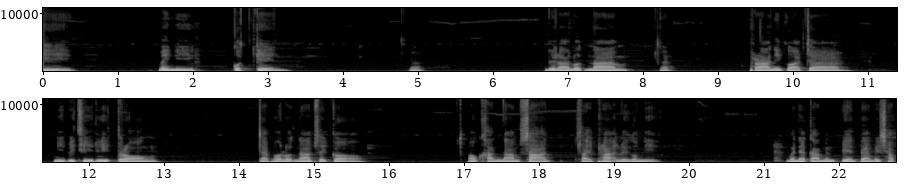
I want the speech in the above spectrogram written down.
ที่ ไม่มีกฎเกณฑ์นะเวลาลดน้ำนะพระนี่ก็อาจจะมีพิธีรีตรอง แต่พอลดน้ำเสร็จก็ เอาขันน้ำสาดใส่พระเลยก็มี บรรยากาศมันเปลี่ยนแปลงไปฉับ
